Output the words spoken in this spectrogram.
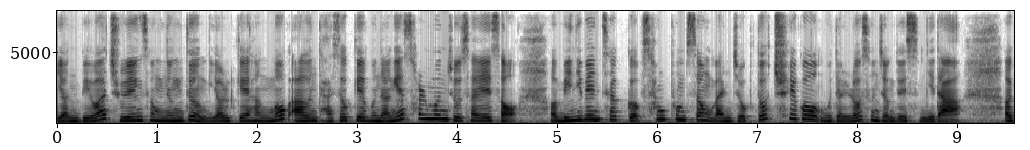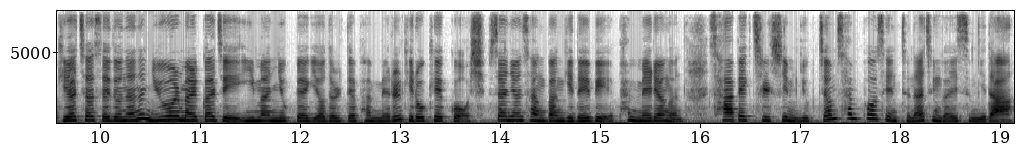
연비와 주행 성능 등 10개 항목 95개 문항의 설문조사에서 어, 미니벤차급 상품성 만족도 최고 모델로 선정됐습니다. 어, 기아차 세도나는 6월 말까지 2만 608대 판매를 기록했고 14년 상반기 대비 판매량은 476.3%나 증가했습니다.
